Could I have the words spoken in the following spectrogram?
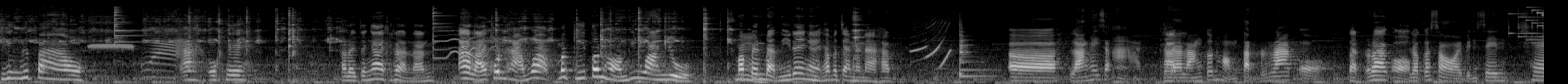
จริงหรือเปล่า อะโอเค อะไรจะง่ายขนาดนั้น อะหลายคนถามว่าเมื่อกี้ต้นหอมที่วางอยู่ มาเป็นแบบนี้ได้ไงครับอาจารย์นานาครับ เอ่อล้างให้สะอาดครัเวบลาล้างต้นหอมตัดรากออก ตัดรากออก แล้วก็ซอยเป็นเส้นแช่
